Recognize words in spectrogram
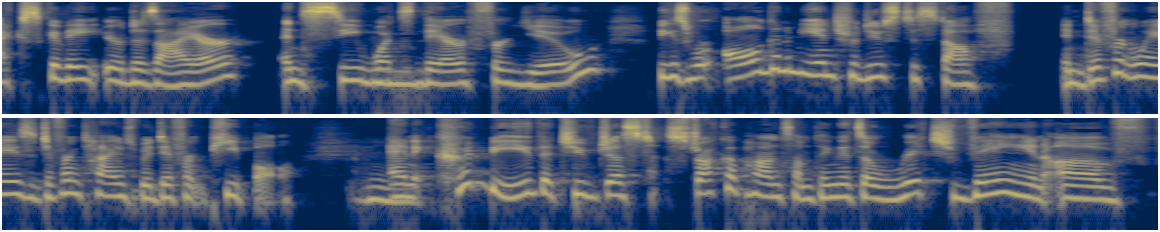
excavate your desire and see what's Mhm. there for you, because we're all going to be introduced to stuff in different ways, different times, by different people. Mhm. And it could be that you've just struck upon something that's a rich vein of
